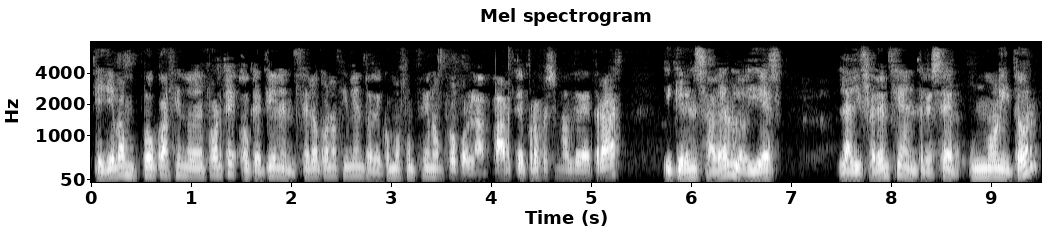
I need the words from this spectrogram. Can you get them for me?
que llevan poco haciendo deporte o que tienen cero conocimiento de cómo funciona un poco la parte profesional de detrás y quieren saberlo. Y es la diferencia entre ser un monitor,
